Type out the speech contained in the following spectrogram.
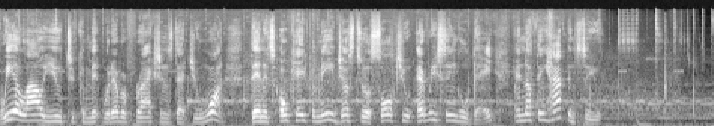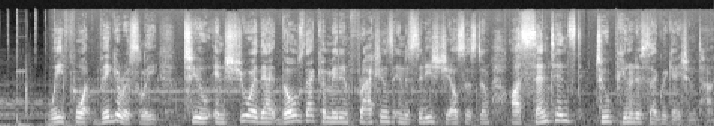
we allow you to commit whatever fractions that you want, then it's okay for me just to assault you every single day and nothing happens to you. We fought vigorously to ensure that those that commit infractions in the city's jail system are sentenced to punitive segregation time.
